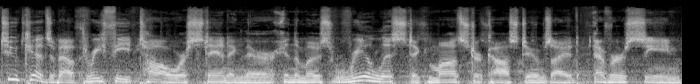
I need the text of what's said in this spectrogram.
Two kids about three feet tall were standing there in the most realistic monster costumes I had ever seen.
